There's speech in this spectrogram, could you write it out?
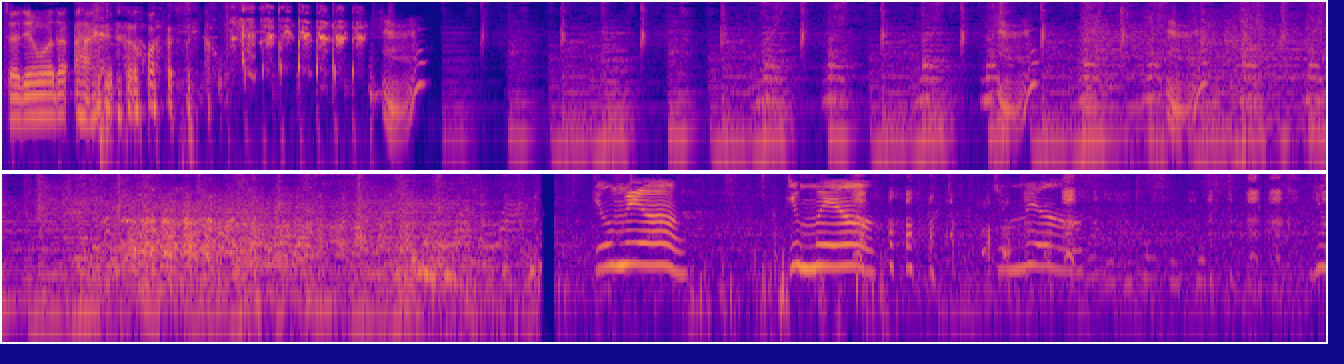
再见我的爱，我的心口。嗯。嗯。嗯。救命！救命！救命！救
